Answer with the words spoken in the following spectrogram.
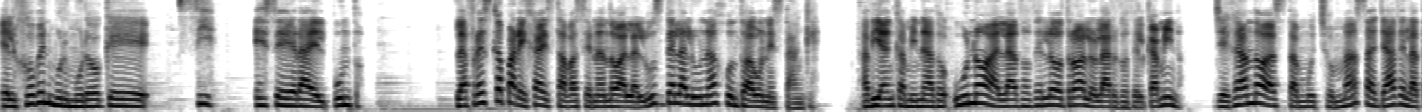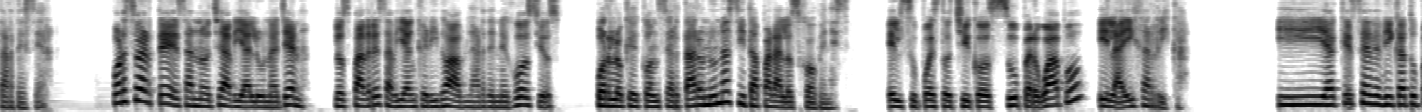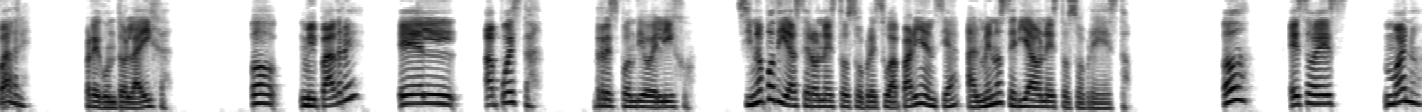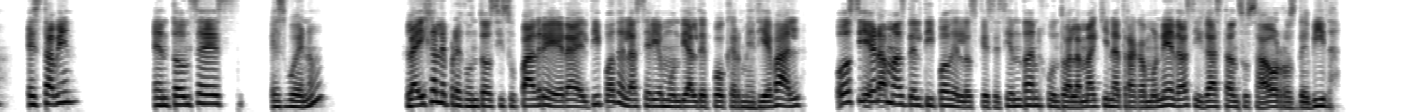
El joven murmuró que sí, ese era el punto. La fresca pareja estaba cenando a la luz de la luna junto a un estanque. Habían caminado uno al lado del otro a lo largo del camino, llegando hasta mucho más allá del atardecer. Por suerte, esa noche había luna llena. Los padres habían querido hablar de negocios, por lo que concertaron una cita para los jóvenes. El supuesto chico súper guapo y la hija rica. ¿Y a qué se dedica tu padre? preguntó la hija. Oh, ¿mi padre? Él apuesta, respondió el hijo. Si no podía ser honesto sobre su apariencia, al menos sería honesto sobre esto. Oh, eso es... Bueno, está bien. Entonces, ¿es bueno? La hija le preguntó si su padre era el tipo de la serie mundial de póker medieval o si era más del tipo de los que se sientan junto a la máquina tragamonedas y gastan sus ahorros de vida.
